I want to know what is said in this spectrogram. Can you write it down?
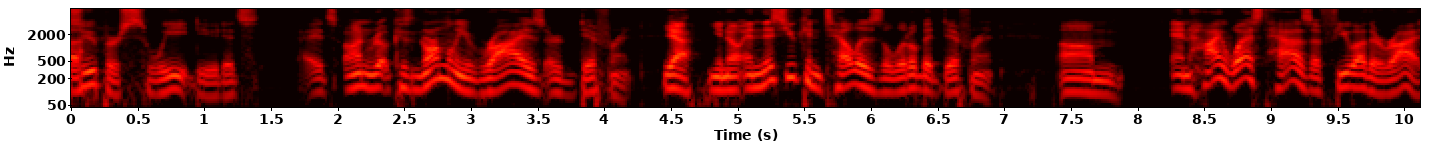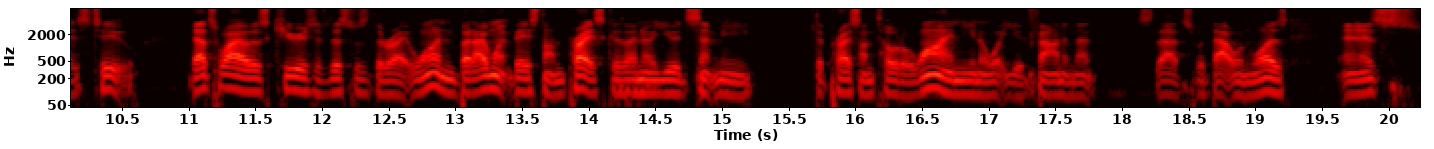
it's super sweet, dude. It's it's unreal because normally ryes are different, Yeah. you know, and this you can tell is a little bit different. Um, and High West has a few other ryes too. That's why I was curious if this was the right one, but I went based on price because I know you had sent me the price on Total Wine, you know what you had found, and that's that's what that one was, and it's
